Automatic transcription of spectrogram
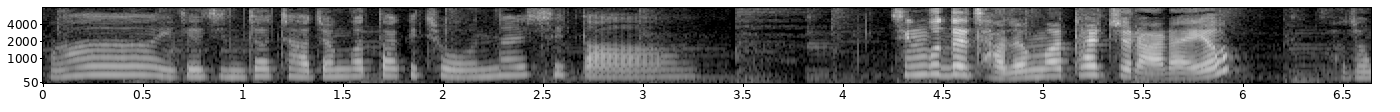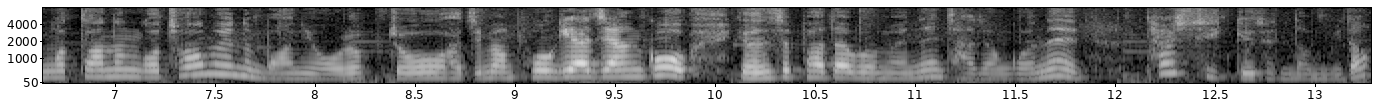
와, 이제 진짜 자전거 타기 좋은 날씨다. 친구들 자전거 탈 줄 알아요? 자전거 타는 거 처음에는 많이 어렵죠. 하지만 포기하지 않고 연습하다 보면은 자전거는 탈 수 있게 된답니다.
